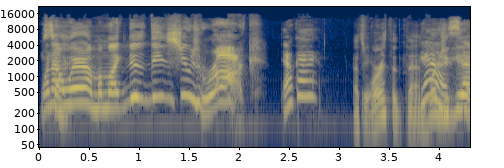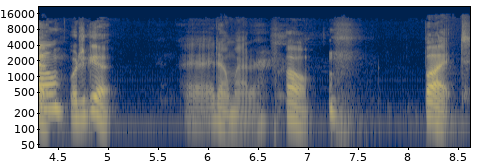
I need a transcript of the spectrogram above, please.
When So- I wear them, I'm like, this, these shoes rock. okay. That's worth it then. Yeah. What'd you get? so- What'd you get? Eh, It don't matter. Oh, But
